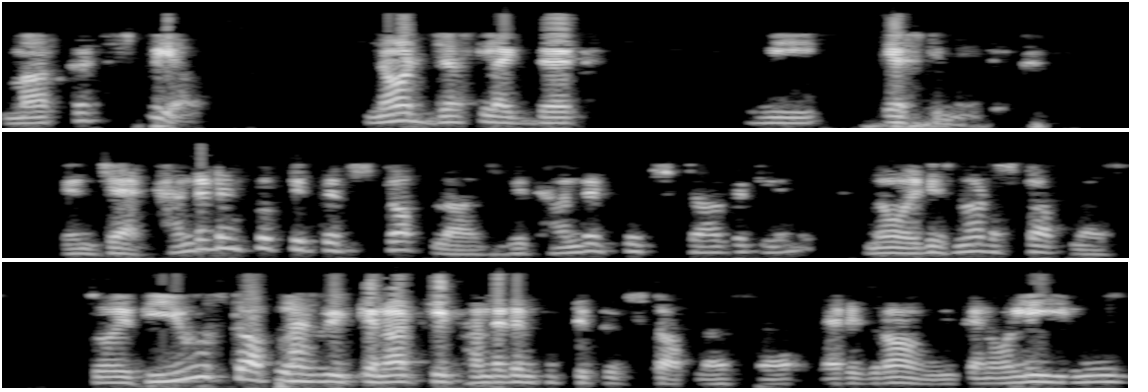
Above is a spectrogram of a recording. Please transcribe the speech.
market sphere. Not just like that we estimate. Then Jack, 150 pips stop loss with 100 pips target limit? No, it is not a stop loss. So if you use stop loss, we cannot keep 150 pips stop loss. That is wrong. You can only use,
